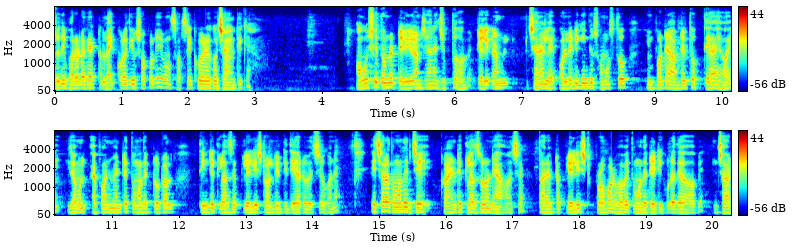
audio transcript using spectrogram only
যদি ভালো লাগে একটা লাইক করে দিও সকলে এবং সাবস্ক্রাইব করে রেখো চ্যানেলটিকে অবশ্যই তোমরা টেলিগ্রাম চ্যানেলে যুক্ত হবে। টেলিগ্রাম চ্যানেলে অলরেডি কিন্তু সমস্ত ইম্পর্টেন্ট আপডেট তো দেওয়াই হয়। যেমন অ্যাপয়েন্টমেন্টে তোমাদের টোটাল তিনটে ক্লাসের প্লেলিস্ট অলরেডি দেওয়া রয়েছে ওখানে। এছাড়া তোমাদের যে কারেন্টে ক্লাসগুলো নেওয়া হয়েছে, তার একটা প্লেলিস্ট প্রপারভাবে তোমাদের রেডি করে দেওয়া হবে। যার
